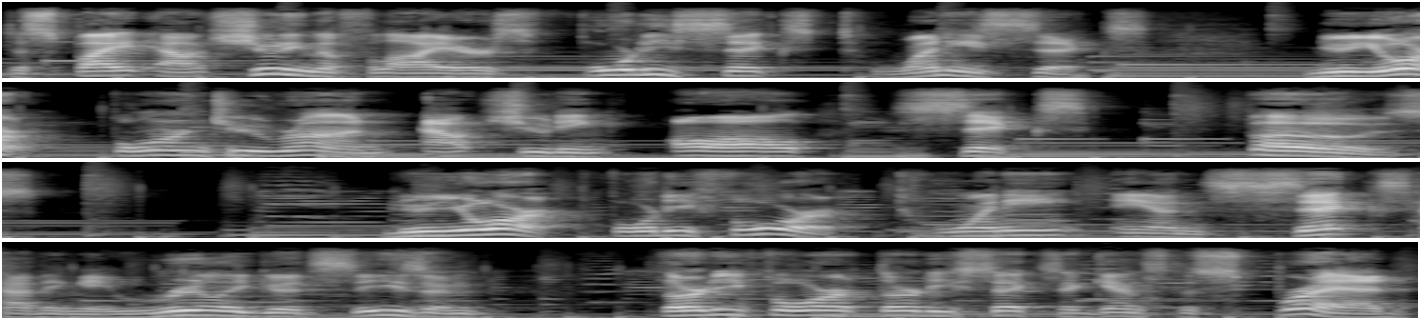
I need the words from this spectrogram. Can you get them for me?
despite outshooting the Flyers 46 26. New York, born to run, outshooting all six foes. New York 44 20 and 6 having a really good season 34 36 against the spread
